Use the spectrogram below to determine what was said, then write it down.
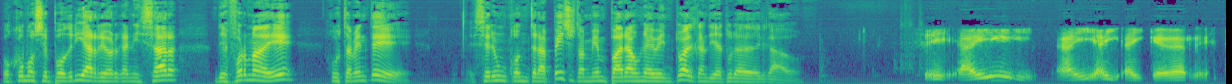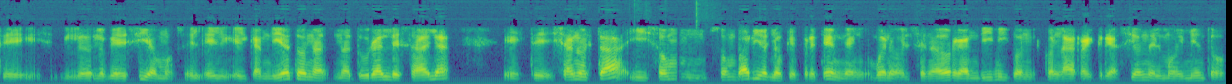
o cómo se podría reorganizar de forma de justamente ser un contrapeso también para una eventual candidatura de Delgado? Sí, ahí ahí hay, hay que ver este lo, que decíamos, el, candidato natural de Sala este, ya no está y son, son varios lo que pretenden. Bueno, el senador Gandini con, con la recreación del movimiento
